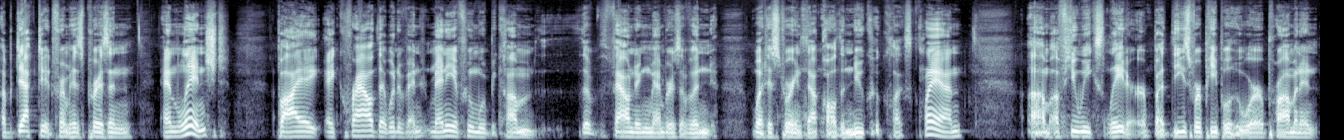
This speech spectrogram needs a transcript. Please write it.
abducted from his prison and lynched by a, a crowd that would have many of whom would become the founding members of a, what historians now call the New Ku Klux Klan um, a few weeks later. But these were people who were prominent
